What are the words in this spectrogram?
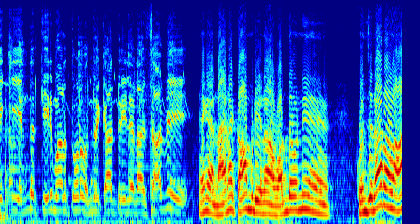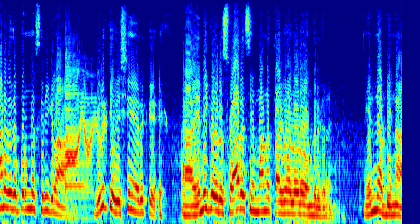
இன்னைக்கு என்ன தீர்மானத்தோட வந்திருக்கான் தெரியலடா சாமி. ஏங்க நான் என்ன காமெடினா வந்த உடனே கொஞ்ச நேரம் ஆனதுக்கு அப்புறமா சிரிக்கலாம். இருக்கு விஷயம் இருக்கு. இன்னைக்கு ஒரு சுவாரஸ்யமான தகவலோட வந்திருக்கிறேன். என்ன அப்படின்னா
